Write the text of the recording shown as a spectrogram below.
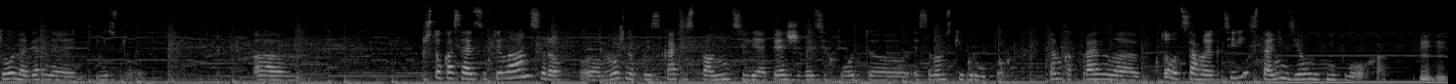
то, наверное, не стоит. Э, что касается фрилансеров, можно поискать исполнителей, опять же, в этих вот SMM ских группах. Там, как правило, кто вот самые активисты, они делают неплохо. Mm-hmm.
